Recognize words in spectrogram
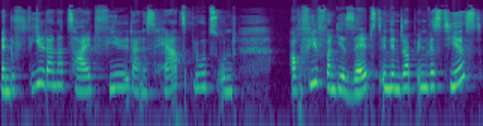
Wenn du viel deiner Zeit, viel deines Herzbluts und auch viel von dir selbst in den Job investierst,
